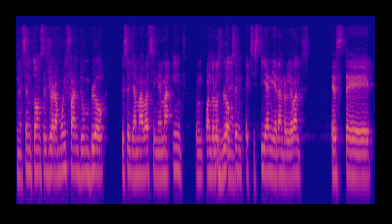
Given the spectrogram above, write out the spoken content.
en ese entonces yo era muy fan de un blog que se llamaba Cinema Inc., cuando los blogs existían y eran relevantes. Este,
